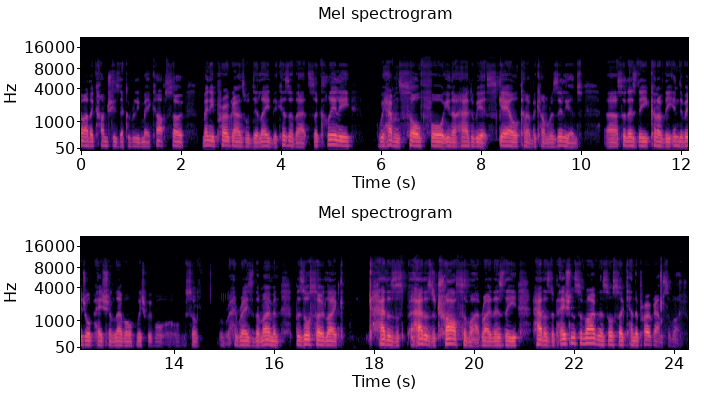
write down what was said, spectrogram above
no other countries that could really make up. So many programs were delayed because of that. So clearly, we haven't solved for, you know, how do we at scale kind of become resilient. Uh, so there's the kind of the individual patient level, which we've sort of raised at the moment, but there's also like how does the, how does the trial survive, right? There's the how does the patient survive, and there's also can the program survive.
